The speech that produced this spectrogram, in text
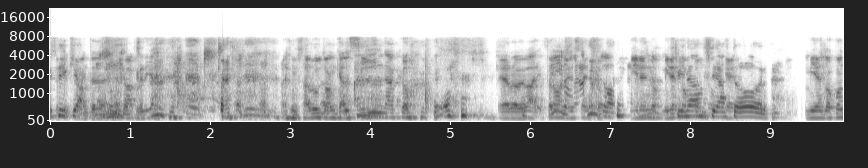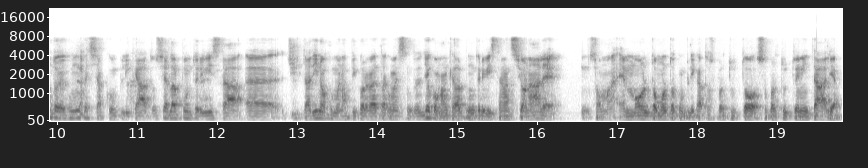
semplicemente... No, un saluto anche al sindaco e robe varie, però sì, nel senso mi rendo, mi rendo finanziatore. mi rendo conto che comunque sia complicato sia dal punto di vista eh, cittadino come una piccola realtà come Sant'Antino, come anche dal punto di vista nazionale insomma è molto molto complicato soprattutto, soprattutto in Italia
